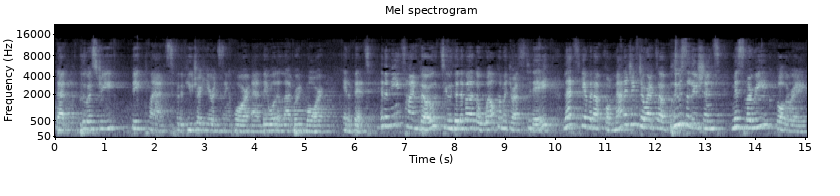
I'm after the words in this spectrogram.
that Blue SG, big plans for the future here in Singapore, and they will elaborate more in a bit. In the meantime, though, to deliver the welcome address today, let's give it up for Managing Director of Blue Solutions, Ms. Marie Bolloré.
